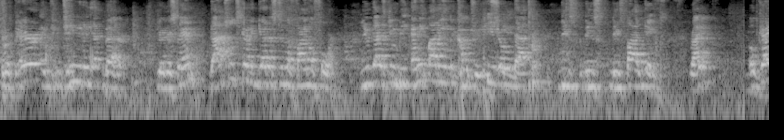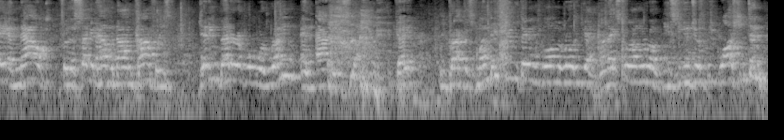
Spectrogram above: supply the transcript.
prepare, and continue to get better. You understand? That's what's going to get us to the Final Four. You guys can beat anybody in the country. He showed that these these these five games, right? Okay, and now for the second half of non-conference, getting better at what we're running and adding stuff. Okay, we practice Monday, Tuesday, and we go on the road again. Our next tour on the road. ECU just beat Washington.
